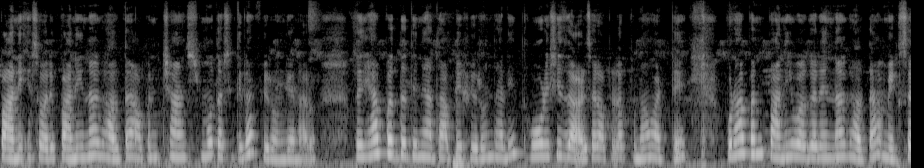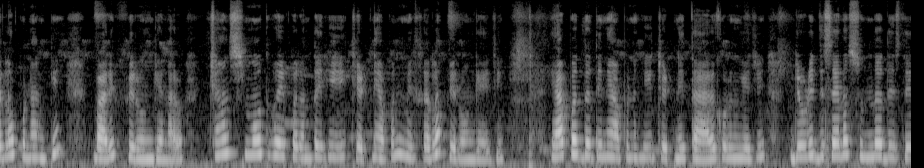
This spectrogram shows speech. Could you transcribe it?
पाणी सॉरी पाणी न घालता आपण छान स्मूथ अशी तिला फिरवून घेणार आहोत. तर ह्या पद्धतीने आता आपली फिरून झाली. थोडीशी जाडसर आपल्याला पुन्हा वाटते पुन्हा आपण पाणी वगैरे न घालता मिक्सरला पुन्हा आणखी बारीक फिरवून घेणार आहोत. छान स्मूथ होईपर्यंत ही चटणी आपण मिक्सरला फिरवून घ्यायची. ह्या पद्धतीने आपण ही चटणी तयार करून घ्यायची. जेवढी दिसायला सुंदर दिसते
